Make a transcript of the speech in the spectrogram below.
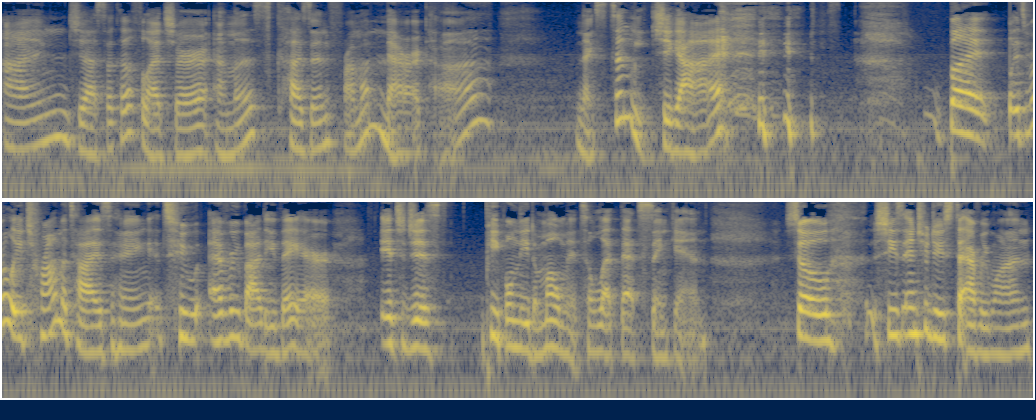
I'm Jessica Fletcher, Emma's cousin from America. Nice to meet you guys. but it's really traumatizing to everybody there. It's just people need a moment to let that sink in. So she's introduced to everyone.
